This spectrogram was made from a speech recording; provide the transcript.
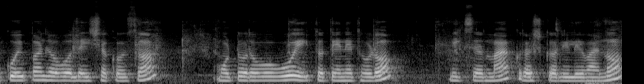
કોઈ પણ રવો લઈ શકો છો. મોટો રવો હોય તો તેને થોડો મિક્સરમાં ક્રશ કરી લેવાનો.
